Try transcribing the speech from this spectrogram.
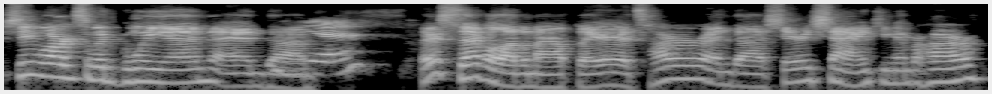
she works with Gwen, and uh, yes. there's several of them out there. It's her and uh, Sherry Shank. You remember her?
